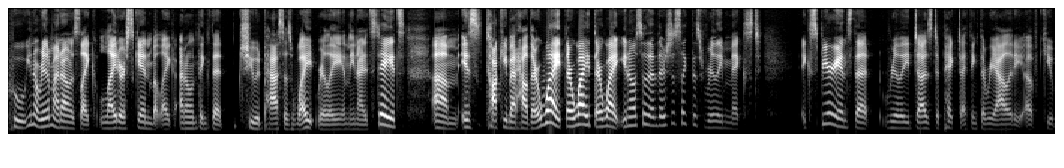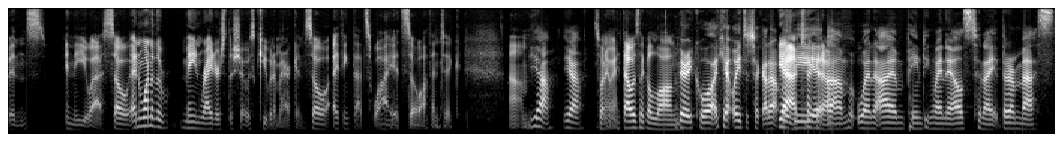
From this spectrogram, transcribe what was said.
who you know Rita Moreno is like lighter skin but like i don't think that she would pass as white really in the united states um is talking about how they're white they're white they're white you know? So there's just like this really mixed experience that really does depict, I think, the reality of Cubans in the U.S. So, and one of the main writers of the show is Cuban American. So, I think that's why it's so authentic. Um, Yeah. Yeah. So, anyway, that was like a long. Very cool. I can't wait to check it out. Yeah, maybe check it out. um when I'm painting my nails tonight. They're a mess.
